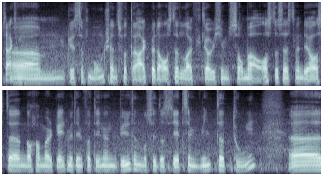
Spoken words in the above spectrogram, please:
Sag's ähm, Christoph Mondscheins Vertrag bei der Austria läuft, glaube ich, im Sommer aus. Das heißt, wenn die Austria noch einmal Geld mit ihm verdienen will, dann muss sie das jetzt im Winter tun. Äh,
